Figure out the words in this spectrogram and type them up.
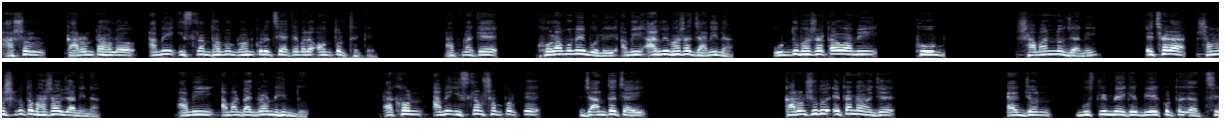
আসল কারণটা হলো, আমি ইসলাম ধর্ম গ্রহণ করেছি একেবারে অন্তর থেকে। আপনাকে খোলা মনেই বলি, আমি আরবি ভাষা জানি না। উর্দু ভাষাটাও আমি খুব সামান্য জানি। এছাড়া সংস্কৃত ভাষাও জানি না। আমি, আমার ব্যাকগ্রাউন্ড হিন্দু। এখন আমি ইসলাম সম্পর্কে জানতে চাই, কারণ শুধু এটা নয় যে একজন মুসলিম মেয়েকে বিয়ে করতে যাচ্ছি।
